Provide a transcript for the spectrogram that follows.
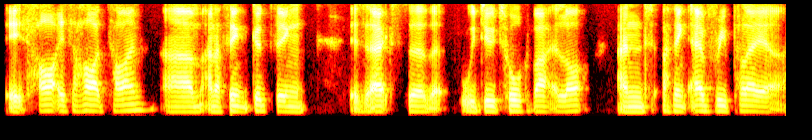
it's hard. It's a hard time, um, and I think good thing is Exeter that we do talk about it a lot, and I think every player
